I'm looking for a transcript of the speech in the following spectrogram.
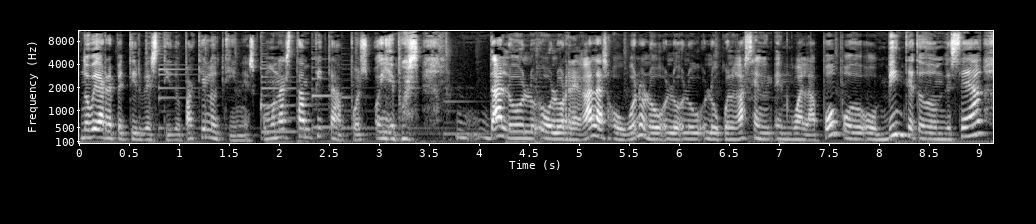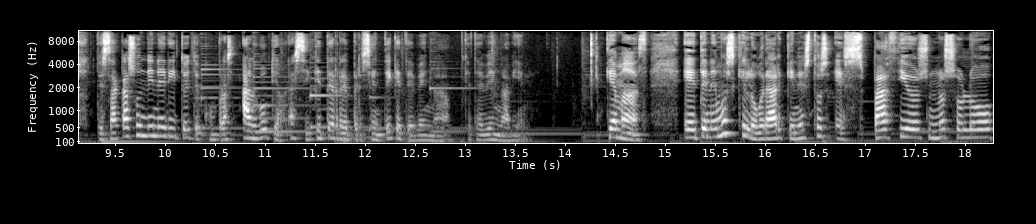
no voy a repetir vestido, ¿para qué lo tienes? ¿Como una estampita? Pues oye, pues dalo o lo regalas o bueno, lo, cuelgas en, en Wallapop o, en Vinted o donde sea, te sacas un dinerito y te compras algo que ahora sí que te represente, que te venga, que te venga bien. ¿Qué más? Eh, tenemos que lograr que en estos espacios no solo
